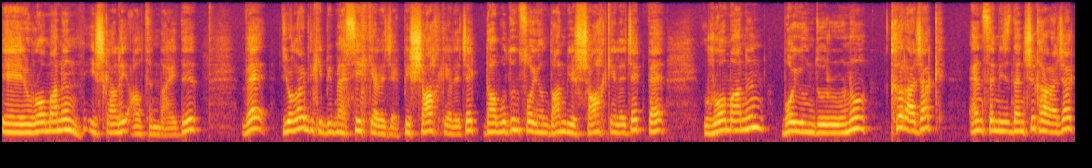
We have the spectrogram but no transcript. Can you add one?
e, Roma'nın işgali altındaydı. Ve diyorlardı ki bir Mesih gelecek, bir şah gelecek, Davud'un soyundan bir şah gelecek ve Roma'nın boyunduruğunu kıracak, ensemizden çıkaracak.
